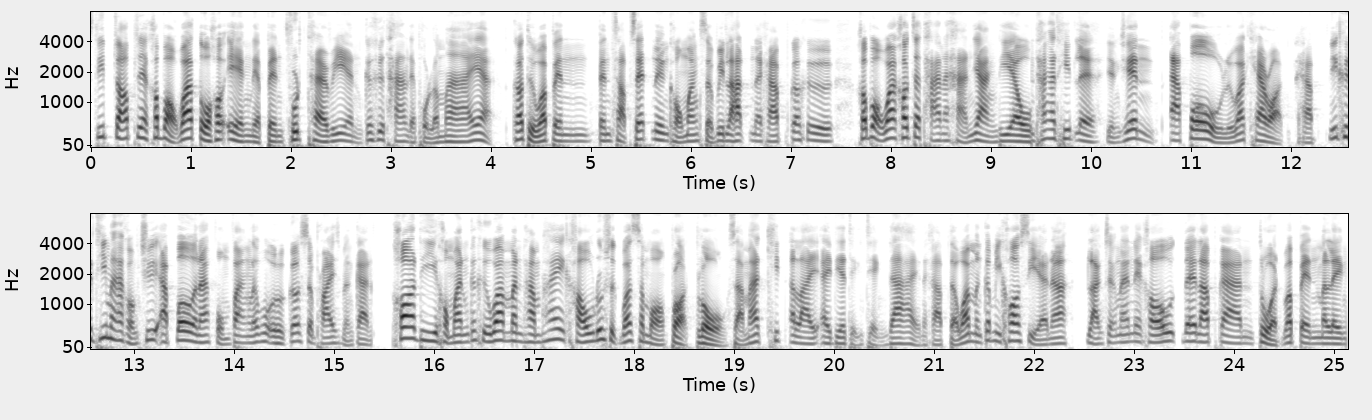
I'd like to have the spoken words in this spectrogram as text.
สตีฟ จ็อบส์เนี่ยเขาบอกว่าตัวเขาเองเนี่ยเป็น fruitarian ก็คือทานแต่ผลไม้อะ่ะก็ถือว่าเป็นเป็น subset หนึ่งของมังสวิรัตินะครับ ก็คือเขาบอกว่าเขาจะทานอาหารอย่างเดียวทั้งอาทิตย์เลย อย่างเช่นแอปเปิลหรือว่าแครอทนะครับ นี่คือที่มาของชื่อ Apple นะ ผมฟังแล้วเออก็เซอร์ไพรส์เหมือนกัน ข้อดีของมันก็คือว่ามันทำให้เขารู้สึกว่าสมองปลอดโปร่ง สามารถคิดอะไรไอเดียเจ๋งๆ ได้นะครับ แต่ว่ามันก็มีข้อเสียนะ หลังจากนั้นเนี่ยเขาได้รับการตรวจว่าเป็นมะเร็ง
